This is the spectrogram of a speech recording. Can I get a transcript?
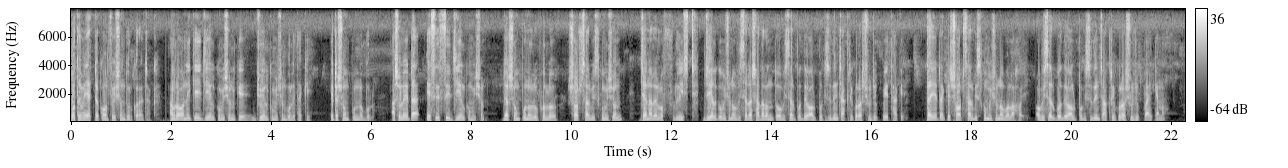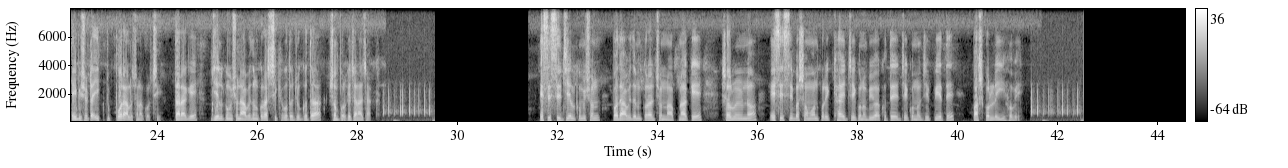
প্রথমে একটা কনফিউশন দূর করা যাক। আমরা অনেকেই জিএল কমিশনকে জুয়েল কমিশন বলে থাকি। এটা সম্পূর্ণ ভুল। আসলে এটা এসএসসি জিএল কমিশন, যার সম্পূর্ণ রূপ হলো short service commission, general of list. GL commission অফিসাররা সাধারণত অফিসার পদে অল্প কিছুদিন চাকরি করার সুযোগ পেয়ে থাকে। তাই এটাকে শর্ট সার্ভিস কমিশনও বলা হয়। অফিসার পদে অল্প কিছুদিন চাকরি করার সুযোগ পায় কেন? এই বিষয়টা একটু পরে আলোচনা করছি। তার আগে জেল কমিশনে আবেদন করার শিক্ষাগত যোগ্যতা সম্পর্কে জানা যাক। এসএসসি জেল কমিশন পদে আবেদন করার জন্য আপনাকে সর্বনিম্ন এসএসসি বা সমান পরীক্ষায় যে কোনো বিভাগ হতে, যে কোনো জিপিএতে পাশ করলেই হবে।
